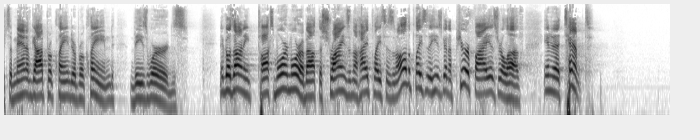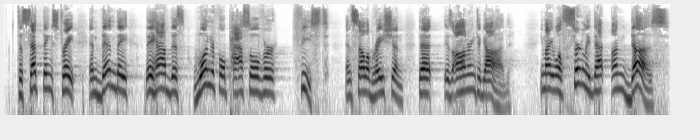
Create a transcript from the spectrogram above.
which the man of God proclaimed or proclaimed these words. And it goes on, he talks more and more about the shrines and the high places and all the places that he's going to purify Israel of in an attempt to set things straight. And then they, they have this wonderful Passover feast and celebration that is honoring to God. You might, well, certainly that undoes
